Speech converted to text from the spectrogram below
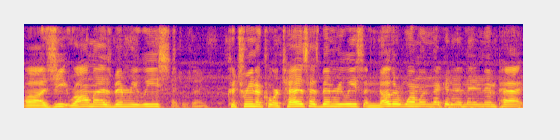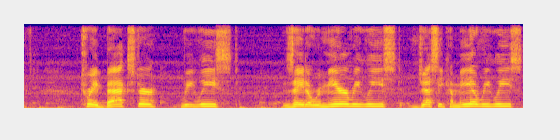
Uh, Jeet Rama has been released. Interesting. Katrina Cortez has been released. Another woman that could have made an impact. Trey Baxter released. Zayda Ramier released. Jessi Kamea released.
